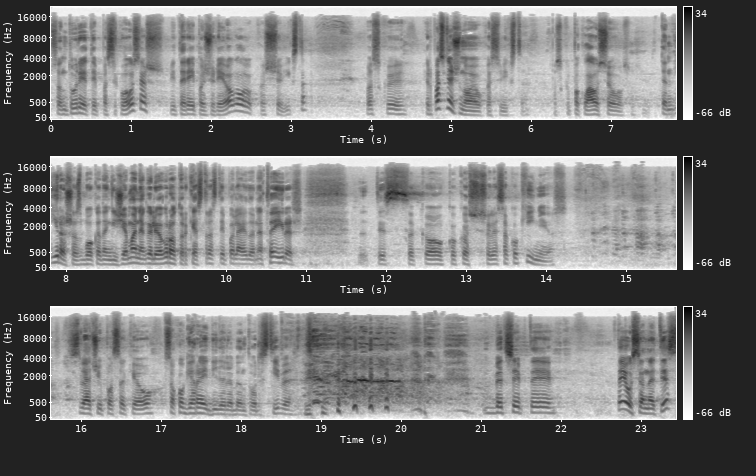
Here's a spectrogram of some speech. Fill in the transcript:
santūriai tai pasiklausė, aš įtariai pažiūrėjau, gal kas čia vyksta. Paskui ir pas nežinojau, kas vyksta. Paskui paklausiau, ten įrašas buvo, kadangi žiema negalėjo groti, orkestras tai paleido ne tą įrašą. Tai sakau, kokios šalies, sako, Kinijos. Svečiui pasakiau, sako, gerai, didelė bent valstybė. bet šiaip tai, tai jau senatis,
